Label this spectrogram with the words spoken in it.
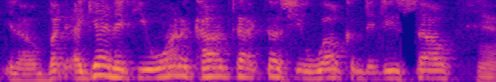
you know, but again, if you want to contact us, you're welcome to do so. Yeah.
